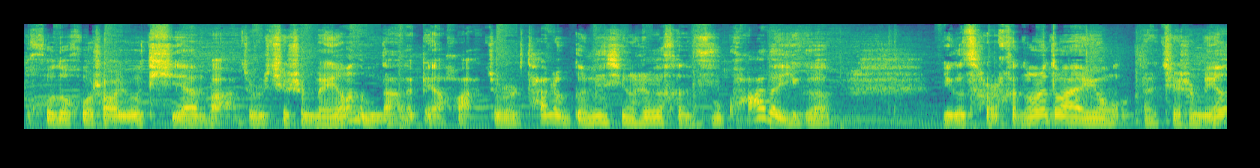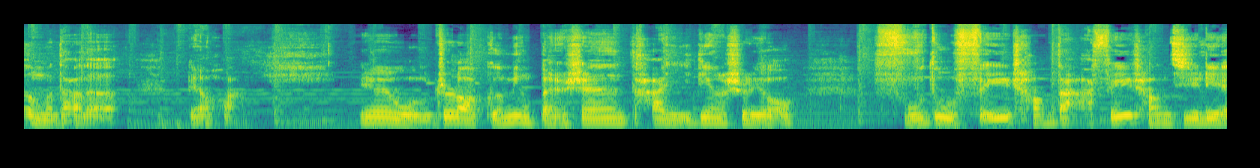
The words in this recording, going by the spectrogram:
或多或少有体验吧。就是其实没有那么大的变化。就是它这革命性是个很浮夸的一个一个词儿，很多人都爱用，但其实没有那么大的变化。”因为我们知道，革命本身它一定是有幅度非常大、非常激烈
